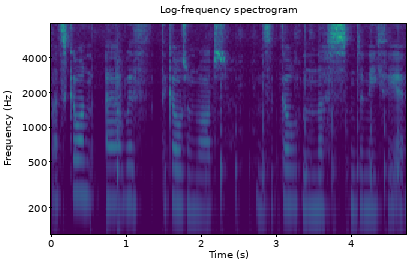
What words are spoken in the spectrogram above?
Let's go on uh, with the goldenrod. There's a goldenness underneath here.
